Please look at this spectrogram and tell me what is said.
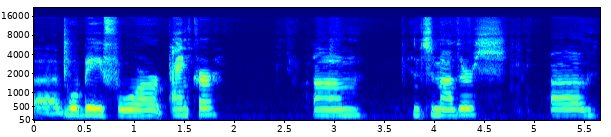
Uh, will be for Anchor um, and some others. Um,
